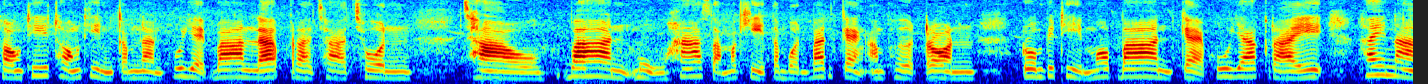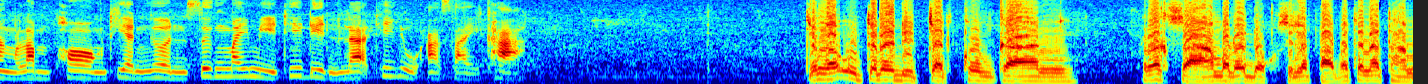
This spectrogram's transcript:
ท้องที่ท้องถิ่นกำนันผู้ใหญ่บ้านและประชาชน ชาวบ้านหมู่ 5 สามัคคีตำบลบ้านแก่งอำเภอตรอนรวมพิธีมอบบ้านแก่ผู้ยากไร้ ให้นางลำพองเทียนเงิน ซึ่งไม่มีที่ดินและที่อยู่อาศัยค่ะจังหวัดอุตรดิตถ์จัดโครงการรักษามรดกศิลปวัฒนธรรม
